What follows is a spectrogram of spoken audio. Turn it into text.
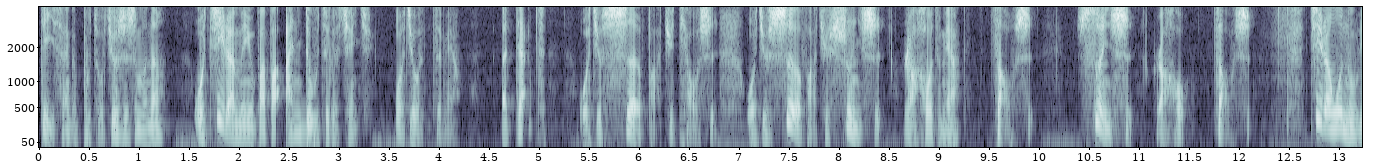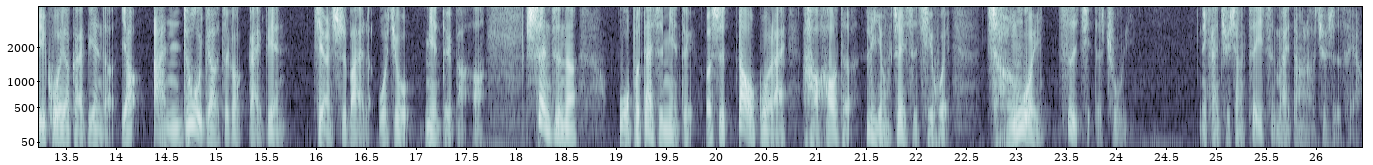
第三个步骤就是什么呢？我既然没有办法 undo 这个 change，我就怎么样 adapt，我就设法去调试，我就设法去顺势，然后怎么样造势，顺势然后造势。既然我努力过要改变的，要 undo 掉这个改变，既然失败了，我就面对吧啊！甚至呢，我不但是面对，而是倒过来好好的利用这次机会，成为自己的助理。你看，就像这一次麦当劳就是这样。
